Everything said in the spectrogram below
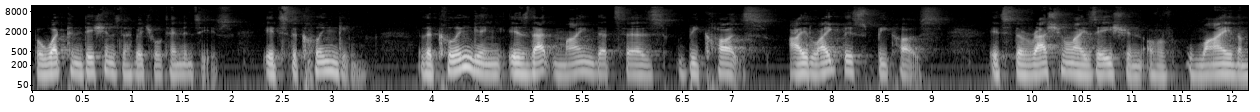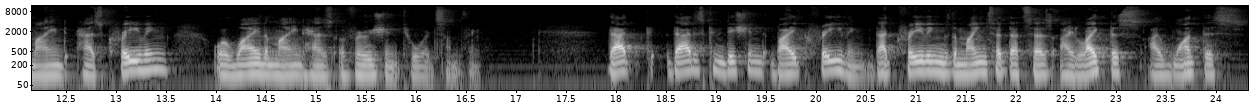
But what conditions the habitual tendencies? It's the clinging. The clinging is that mind that says, because. I like this because. It's the rationalization of why the mind has craving or why the mind has aversion towards something. That, that is conditioned by craving. That craving is the mindset that says, I like this, I want this,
